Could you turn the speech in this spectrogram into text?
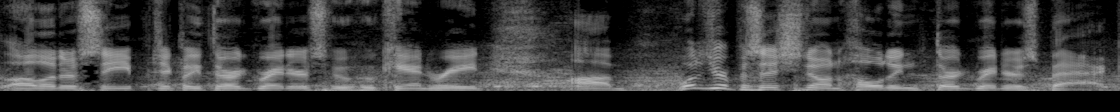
uh, literacy, particularly third graders who, who can't read. Um, what is your position on holding third graders back?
